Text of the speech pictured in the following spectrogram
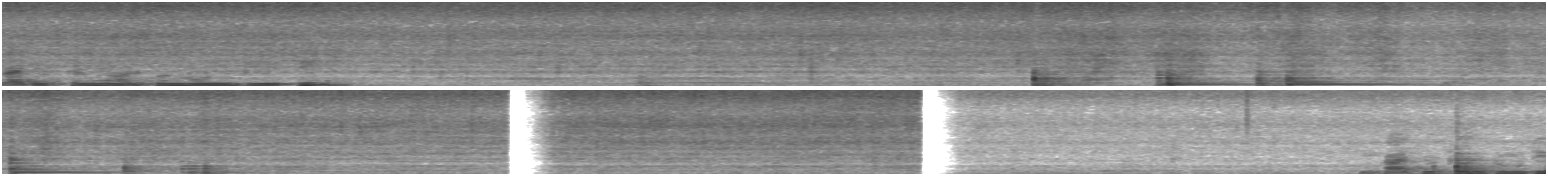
গাজরটা আমি অল্প নুন দিয়ে দিই। গাজরটা মোটামুটি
